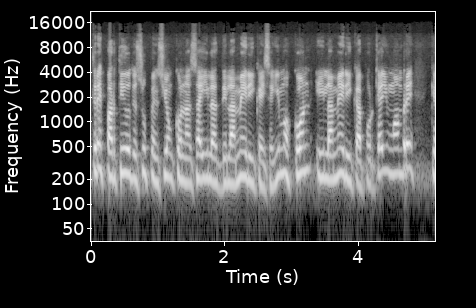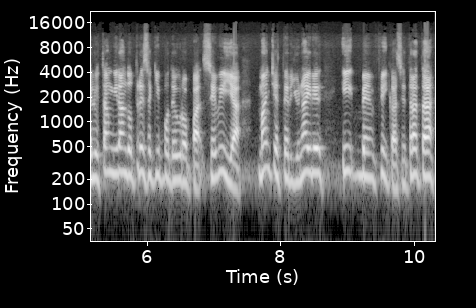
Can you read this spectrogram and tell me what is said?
tres partidos de suspensión con las Águilas del América y seguimos con el América porque hay un hombre que lo están mirando tres equipos de Europa, Sevilla, Manchester United y Benfica. Se trata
